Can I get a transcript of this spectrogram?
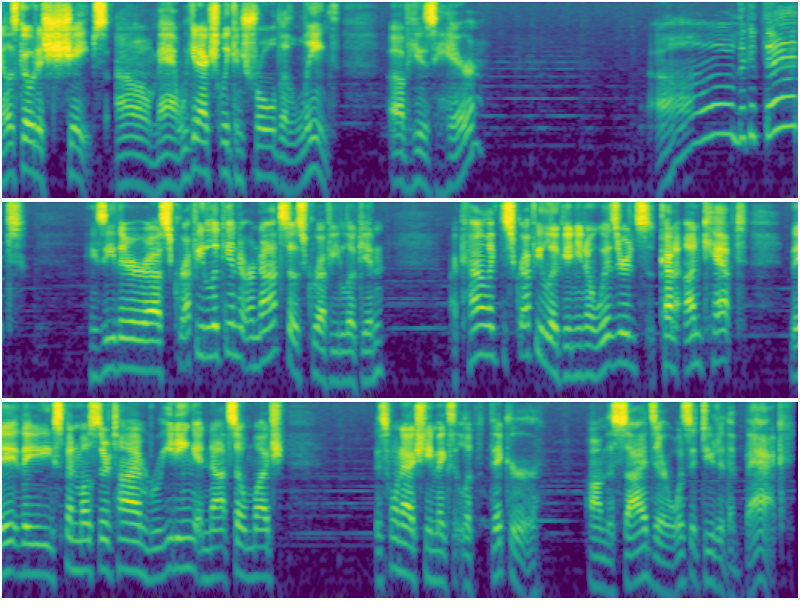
Now let's go to shapes. Oh man, we can actually control the length of his hair. Oh, look at that. He's either uh, scruffy looking or not so scruffy looking. I kind of like the scruffy looking. You know, wizards kind of unkept. They, they spend most of their time reading and not so much. This one actually makes it look thicker on the sides there. What's it do to the back?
